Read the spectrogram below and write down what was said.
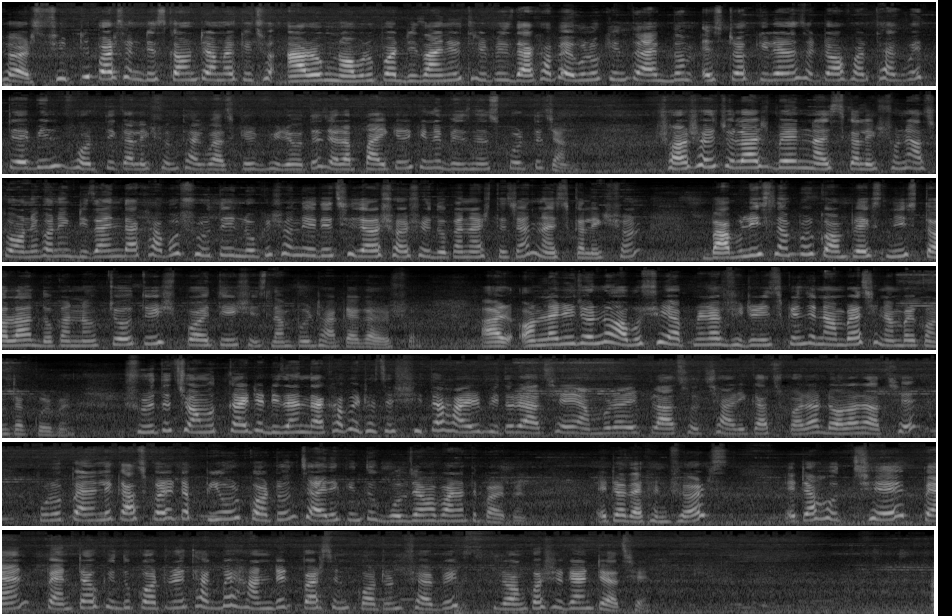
Viewers fifty percent ডিসকাউন্টে আমরা কিছু আরং নবরূপার ডিজাইনের থ্রি পিস দেখাবো। এগুলো কিন্তু একদম স্টক ক্লিয়ারেন্স একটা অফার থাকবে। টেবিল ভর্তি কালেকশন থাকবে আজকের ভিডিওতে। যারা পাইকারি কিনে বিজনেস করতে চান, সরাসরি চলে আসবেন নাইস কালেকশনে আজকে অনেক অনেক ডিজাইন দেখাবো। শুরুতেই লোকেশন দিয়ে দিচ্ছি যারা সরাসরি দোকানে আসতে চান nice collection Babuli Islampur complex নিচতলা, দোকান নং চৌত্রিশ পঁয়ত্রিশ, ইসলামপুর, ঢাকা এগারোশো। আর অনলাইনের জন্য অবশ্যই আপনারা ভিডিওর স্ক্রিন যে নাম্বার আছে নাম্বারে কন্ট্যাক্ট করবেন। শুরুতে চমৎকার একটা ডিজাইন দেখাবো। এটা হচ্ছে সীতাহারের ভিতরে আছে এম্ব্রয়ডারি প্লাস হচ্ছে আরি কাজ করা ডলার আছে। পুরো প্যানেলে কাজ করে, এটা পিওর কটন চাইলে কিন্তু গোল জামা বানাতে পারবেন। এটা দেখেন ফার্স এটা হচ্ছে প্যান্ট প্যান্টটাও কিন্তু কটনে থাকবে হান্ড্রেড পার্সেন্ট কটন ফ্যাব্রিক্স রং কষের গ্যারান্টি আছে।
